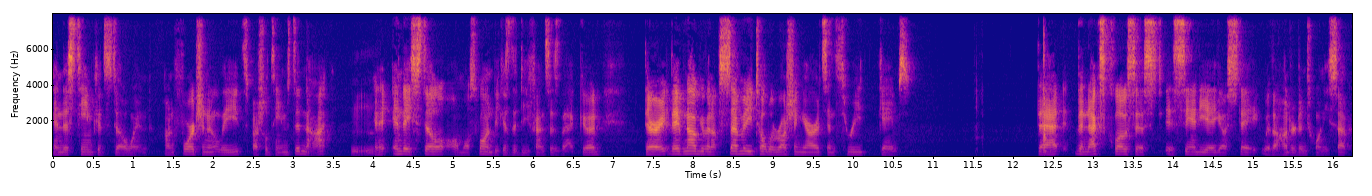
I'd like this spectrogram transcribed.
and this team could still win. Unfortunately, special teams did not and, and they still almost won because the defense is that good. They're they've now given up 70 total rushing yards in three games. That the next closest is San Diego State with 127.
